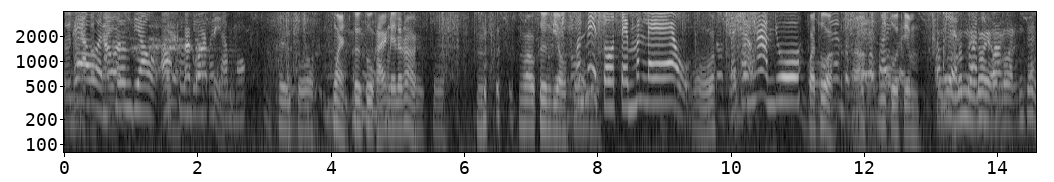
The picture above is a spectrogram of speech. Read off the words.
ตัวแค่นี้เอาเอาอันเก้าเครื่องเดียว เอาเครื่องเดียวไปทำมกเคยตัวห่วยเครื่องตัวขายอย่างไรแล้วเนาะเคยตัวอืมเอาเครื่องเดียว มันมีตัวเต็มมันแล้วโอ้โหไปทำงานอยู่ปลาทั่วเอามีตัวเต็มอันนี้มันน้อยๆอ่อนๆจัง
